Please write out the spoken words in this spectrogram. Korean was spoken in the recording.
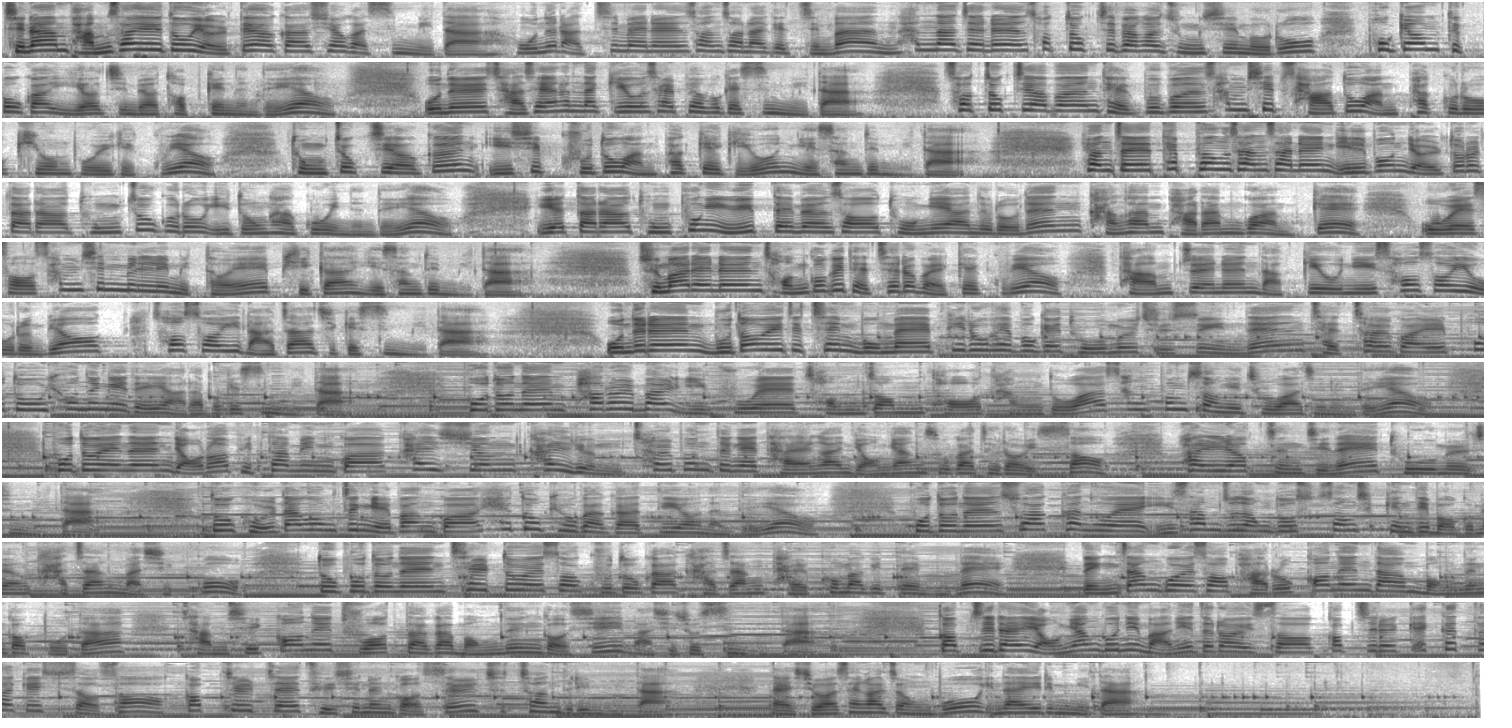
지난 밤사이에도 열대야가 쉬어갔습니다. 오늘 아침에는 선선하겠지만 한낮에는 서쪽 지방을 중심으로 폭염특보가 이어지며 덥겠는데요. 오늘 자세한 한낮 기온 살펴보겠습니다. 서쪽 지역은 대부분 34도 안팎으로 기온 보이겠고요. 동쪽 지역은 29도 안팎의 기온 예상됩니다. 현재 태풍 산사는 일본 열도를 따라 동쪽으로 이동하고 있는데요. 이에 따라 동풍이 유입되면서 동해안으로는 강한 바람과 함께 5에서 30mm의 비가 예상됩니다. 주말에는 전국이 대체로 맑겠고요. 다음 주에는 낮 기온이 서서히 오르며 서서히 낮아지겠습니다. 오늘은 무더위 지친 몸에 피로 회복에 도움을 줄 수 있는 제철 과일 포도 효능에 대해 알아보겠습니다. 포도는 8월 말 이후에 점점 더 당도와 상품성이 좋아지는데요. 포도에는 여러 비타민과 칼슘, 칼륨, 철분 등의 다양한 영양소가 들어있어 활력 증진에 도움을 줍니다. 또 골다공증 예방과 해독 효과가 뛰어난데요. 포도는 수확한 후에 2, 3주 정도 숙성시킨 뒤 먹으면 가장 맛있고 또 포도는 7도에서 9도가 가장 달콤하기 때문에 냉장고에서 바로 꺼낸 다음 먹는 것보다 잠시 꺼내 두었다가 먹는 것이 맛이 좋습니다. 껍질에 영양분이 많이 들어있어 껍질을 깨끗하게 씻어서 껍질째 드시는 것을 추천드립니다. 날씨와 생활정보 이나일입니다.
